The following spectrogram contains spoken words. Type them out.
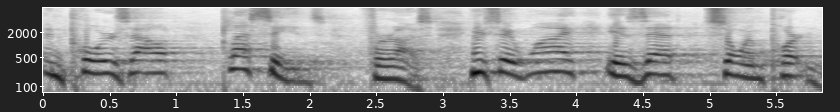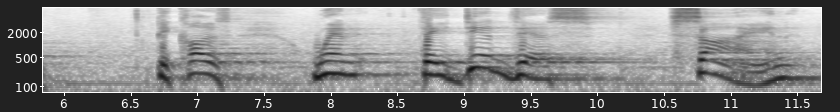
and pours out blessings for us. You say, why is that so important? Because when they did this sign,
